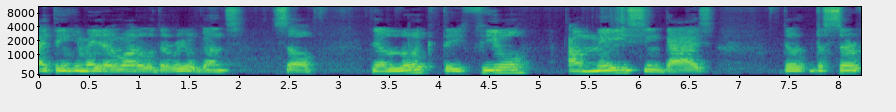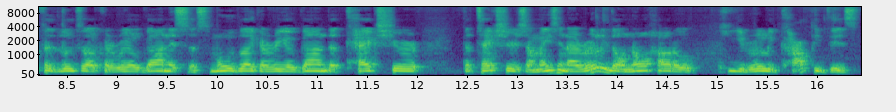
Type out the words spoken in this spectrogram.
I think he made a model with the real guns. So they look, they feel amazing, guys. The the surface looks like a real gun. It's smooth like a real gun. The texture, the texture is amazing. I really don't know how to he really copied this.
